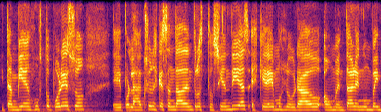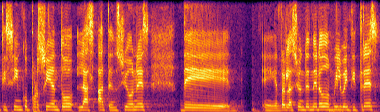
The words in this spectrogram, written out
y también justo por eso, eh, por las acciones que se han dado dentro de estos 100 días, es que hemos logrado aumentar en un 25% las atenciones de, eh, en relación de enero 2023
